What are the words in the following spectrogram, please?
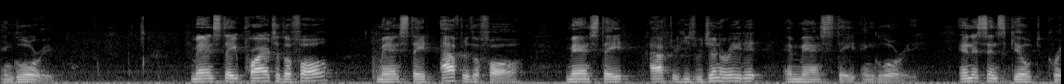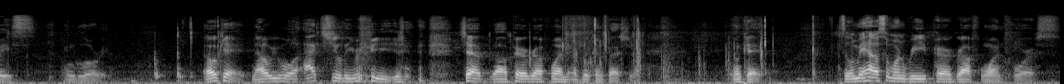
and glory. Man state prior to the fall, man state after the fall, man state after he's regenerated, and man state in glory. Innocence, guilt, grace, and glory. Okay, now we will actually read chapter, uh, paragraph one of the confession. Okay, so let me have someone read paragraph one for us.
